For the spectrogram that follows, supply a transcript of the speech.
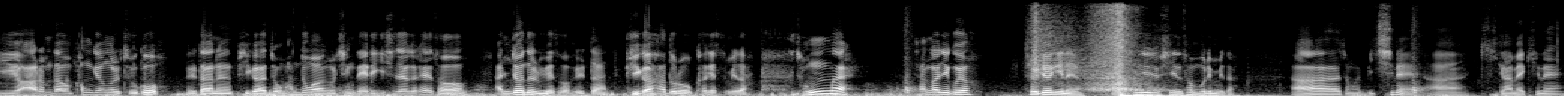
이 아름다운 풍경을 두고 일단은 비가 좀 한동안씩 내리기 시작을 해서 안전을 위해서 일단 귀가하도록 하겠습니다. 정말 장관이고요. 절경이네요. 아, 신이 주신 선물입니다. 아 정말 미치네. 아 기가 막히네.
